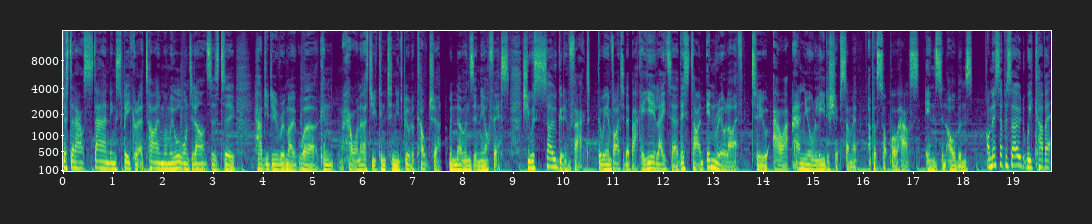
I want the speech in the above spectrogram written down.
just an outstanding speaker at a time when we all wanted answers to how do you do remote work and how on earth do you continue to build a culture when no one's in the office. She was so good, in fact, that we invited her back a year later, this time in real life, to our annual leadership summit up at Sopwell House in St Albans. On this episode, we cover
